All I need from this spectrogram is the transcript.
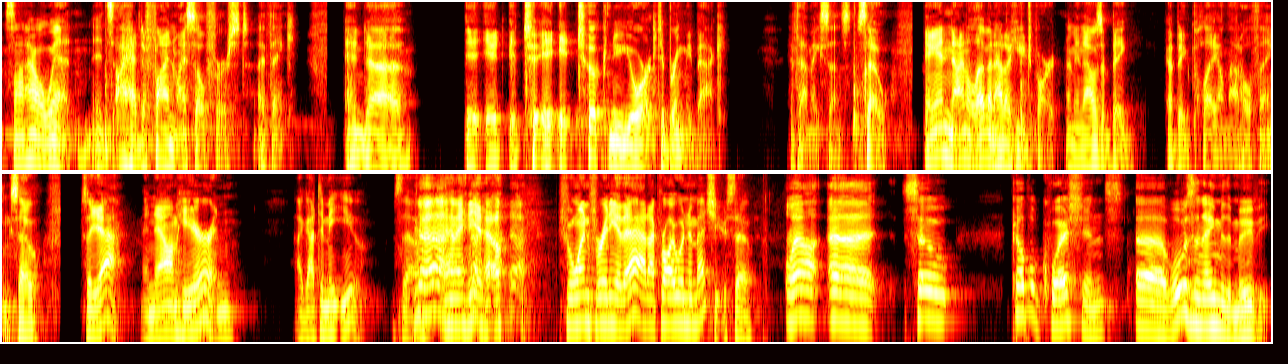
it's not how it went. It's I had to find myself first, I think, and uh, it it it, t- it it took New York to bring me back, if that makes sense. So, and 9/11 had a huge part. I mean, that was a big a big play on that whole thing. So so yeah, and now I'm here and I got to meet you. So I mean, you know, if it wasn't for any of that, I probably wouldn't have met you. So Well, uh, so couple questions. Uh, what was the name of the movie?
